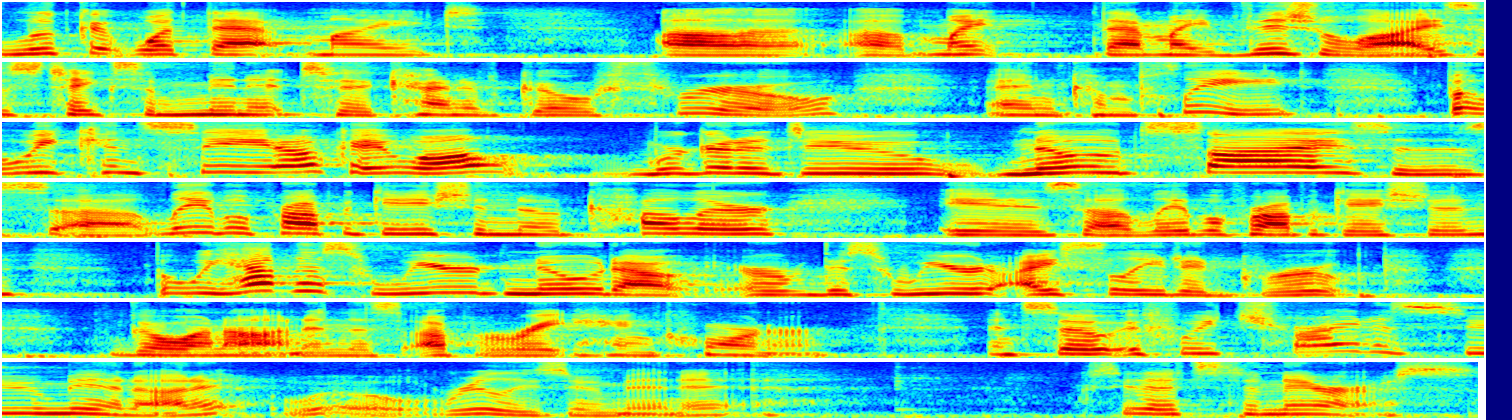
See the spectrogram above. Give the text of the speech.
look at what that might, uh, uh, might, that might visualize. This takes a minute to kind of go through and complete, but we can see, okay, well, we're going to do node sizes, uh, label propagation, node color, is uh, label propagation. But we have this weird node out, or this weird isolated group going on in this upper right-hand corner. And so if we try to zoom in on it, whoa, really zoom in it, see that's Daenerys.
